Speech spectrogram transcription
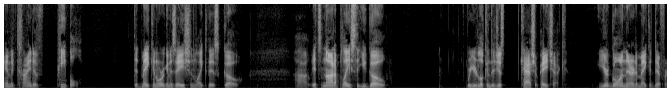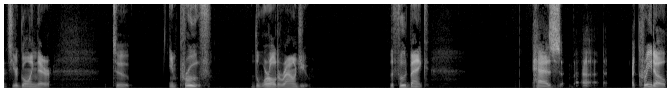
and the kind of people that make an organization like this go. Uh, it's not a place that you go where you're looking to just cash a paycheck. You're going there to make a difference. You're going there to improve the world around you. The food bank has a, a credo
